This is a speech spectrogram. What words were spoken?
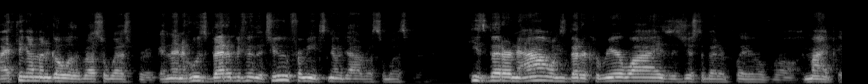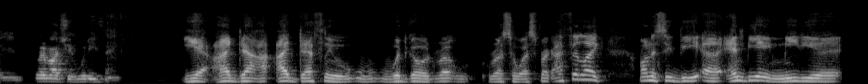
I think I'm going to go with Russell Westbrook. And then who's better between the two? For me, it's no doubt Russell Westbrook. He's better now. He's better career wise. He's just a better player overall, in my opinion. What about you? What do you think? Yeah, I, de- I definitely would go with Russell Westbrook. I feel like honestly, the uh, NBA media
